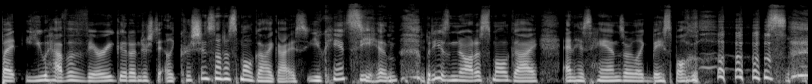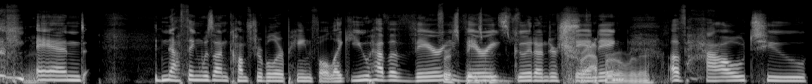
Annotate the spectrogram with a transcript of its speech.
but you have a very good understanding. Like, Christian's not a small guy, guys. You can't see him, but he is not a small guy, and his hands are like baseball gloves. and nothing was uncomfortable or painful. Like, you have a very, very good understanding of how to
